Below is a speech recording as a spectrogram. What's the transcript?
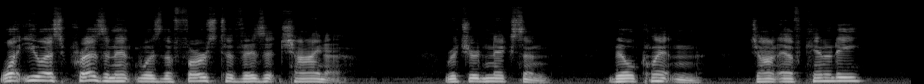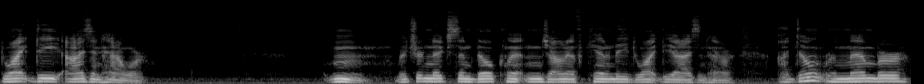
What U.S. president was the first to visit China? Richard Nixon, Bill Clinton, John F. Kennedy, Dwight D. Eisenhower. Hmm. Richard Nixon, Bill Clinton, John F. Kennedy, Dwight D. Eisenhower. I don't remember.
